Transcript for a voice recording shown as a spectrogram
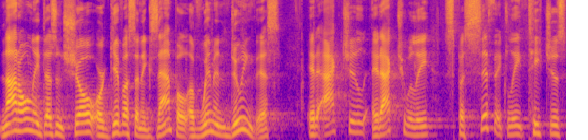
not only doesn't show or give us an example of women doing this, it actually, it actually specifically teaches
